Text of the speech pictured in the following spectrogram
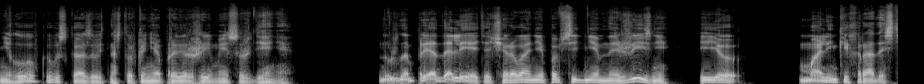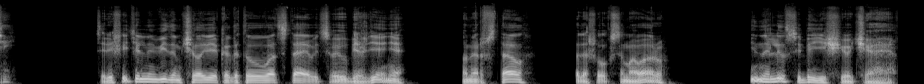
неловко высказывать настолько неопровержимые суждения. Нужно преодолеть очарование повседневной жизни и ее маленьких радостей. С решительным видом человека, готового отстаивать свои убеждения, Омер встал, подошел к самовару и налил себе еще чая.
